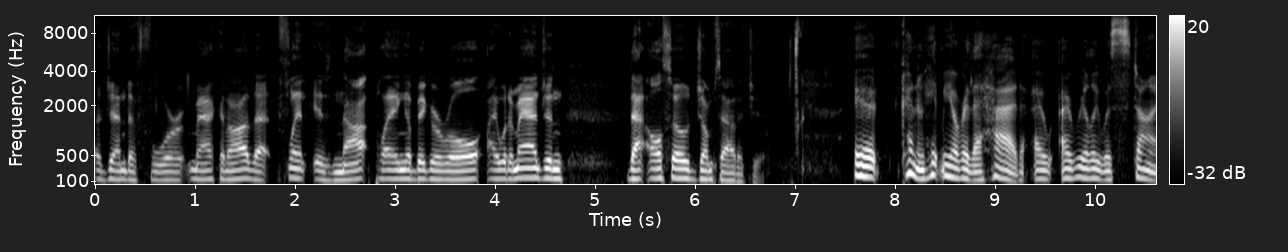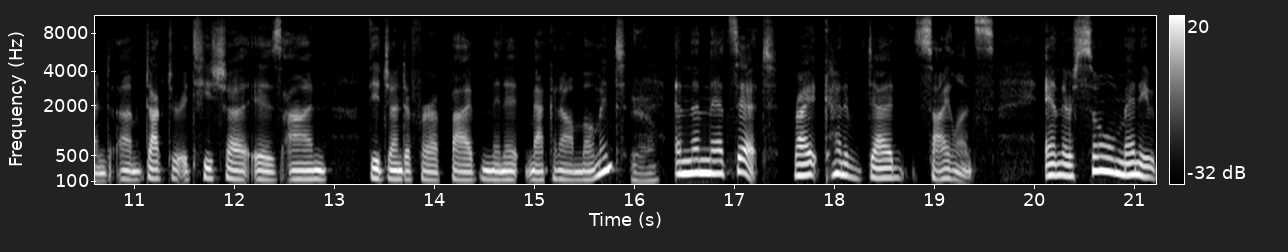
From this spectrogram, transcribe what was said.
agenda for Mackinac that Flint is not playing a bigger role. I would imagine that also jumps out at you. It kind of hit me over the head. I, I really was stunned. Um, Dr. Attisha is on the agenda for a five minute Mackinac moment. Yeah. And then that's it, right? Kind of dead silence. And there's so many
